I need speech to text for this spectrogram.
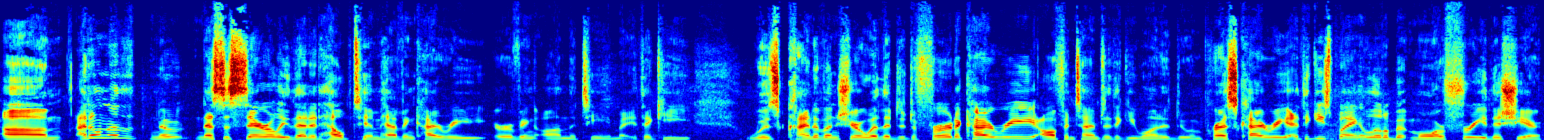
um, I don't know, know necessarily that it helped him having Kyrie Irving on the team. I think he was kind of unsure whether to defer to Kyrie. Oftentimes, I think he wanted to impress Kyrie. I think he's playing a little bit more free this year.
